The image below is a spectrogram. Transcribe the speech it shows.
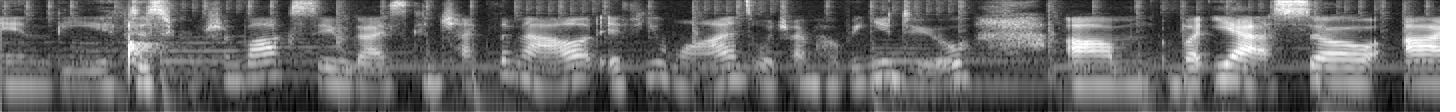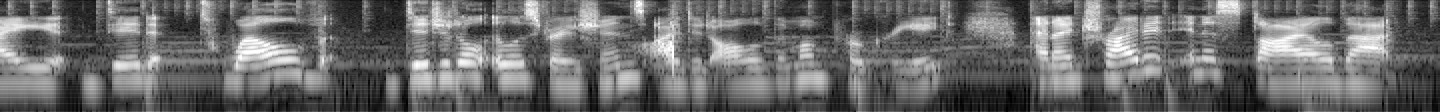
in the description box so you guys can check them out if you want, which I'm hoping you do. Um, but yeah, so I did 12 digital illustrations. I did all of them on Procreate and I tried it in a style that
